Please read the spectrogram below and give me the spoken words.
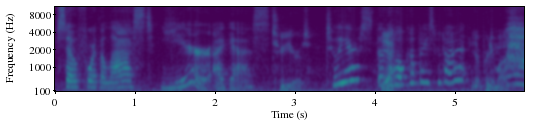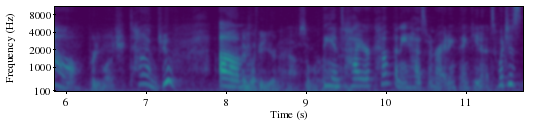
so for the last year i guess Two years. two years that Yeah. the whole company's been doing it Yeah, pretty much. wow Pretty much. time drew um, Maybe like a year and a half, somewhere the entire company has been writing thank you notes, which is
